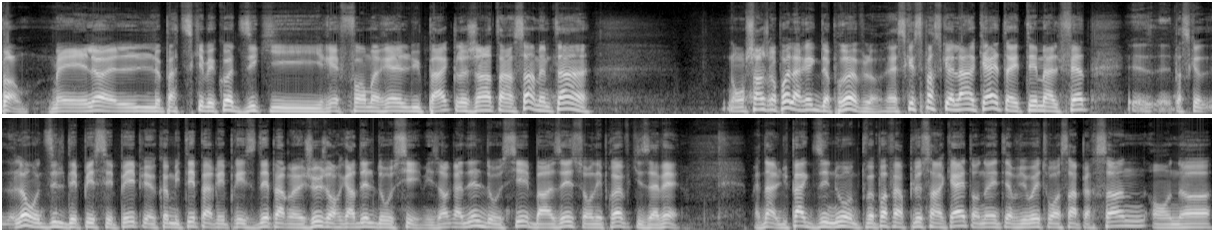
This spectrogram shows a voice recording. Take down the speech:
Bon, mais là, le Parti québécois dit qu'il réformerait l'UPAC. J'entends ça. En même temps, on ne changera pas la règle de preuve. Est-ce que c'est parce que l'enquête a été mal faite? Euh, Parce que là, on dit le DPCP, puis un comité par, présidé par un juge ont regardé le dossier. Mais ils ont regardé le dossier basé sur les preuves qu'ils avaient. Maintenant, l'UPAC dit, nous, on ne pouvait pas faire plus enquête. On a interviewé 300 personnes. On a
